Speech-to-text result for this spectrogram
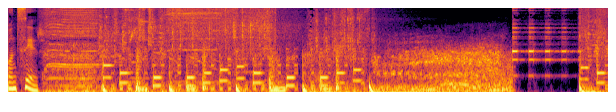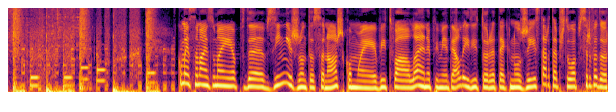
acontecer. Começa mais uma app da vizinha, junta-se a nós, como é habitual, a Ana Pimentel, editora de Tecnologia e Startups do Observador.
